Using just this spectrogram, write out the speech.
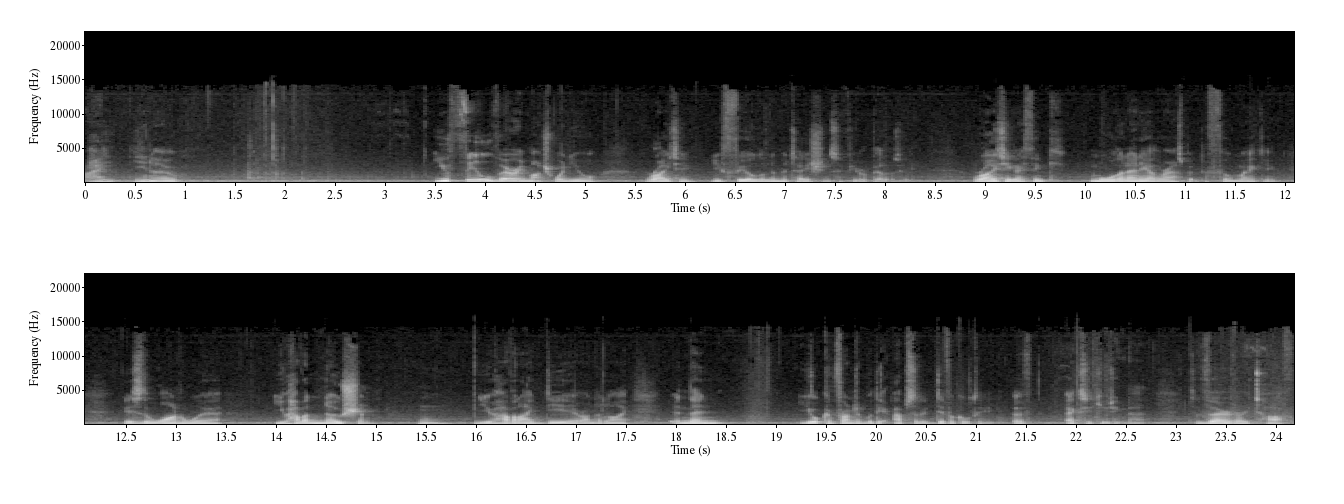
I, you know, you feel very much when you're writing, you feel the limitations of your ability. Writing, I think, more than any other aspect of filmmaking, is the one where you have a notion, hmm. you have an idea underlying, and then you're confronted with the absolute difficulty of executing that. It's very, very tough.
